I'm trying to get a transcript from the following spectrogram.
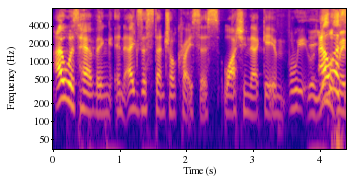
I was having an existential crisis watching that game. We Yeah, you almost made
